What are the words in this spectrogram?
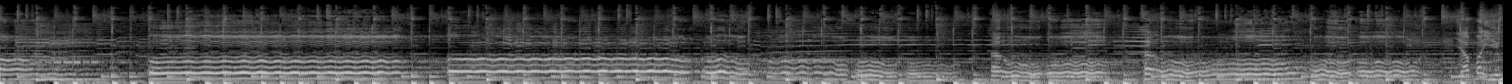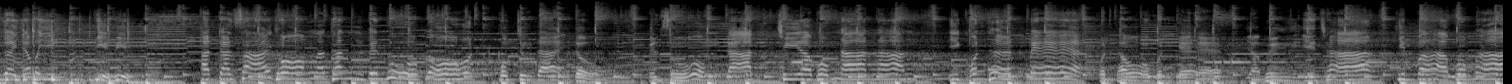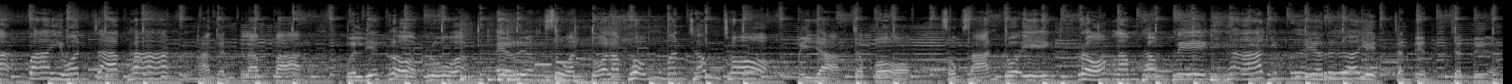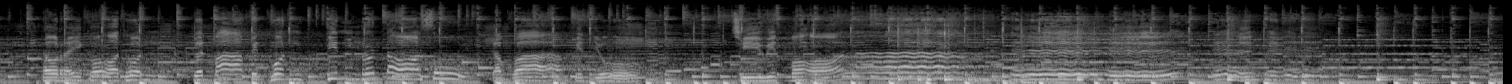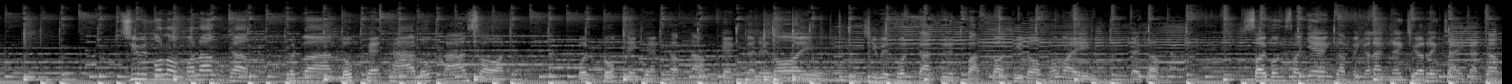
มาอีกเลยอย่ามาอีกพี่พี่อาจารย์สายทองและท่านเป็นผู้โปรดผมจึงได้โด่งเป็นสู่วงการเชียร์ผมนานนานๆอีกคนเถิดแม่คนเฒ่าคนแก่ อย่าพึ่งอิจฉาคิดว่าผมมาไปวันจากทานหาเงินกลับบ้านเพื่อเลี้ยงครอบครัวไอเรื่องส่วนตัวละผมมันช้ำชอกไม่อยากจะบอก สงสารตัวเอง ร้องลำทำเพลง หากินเรื่อยเรื่อยจะเด็ดจะเหนื่อยเท่าไรก็ทน เกิดมาเป็นคนดิ้นรนต่อสู้กับความเป็นอยู่ ชีวิตหมอลาเอ่อเออชีวิตหมอลองหมอลำครับเพิ่นว่าล้มแข้งขาล้มขาสอนฝนตกในแข้งกับน้ำแกงกันได้น้อย เป็นคนกลางคืนฝากตอนพี่น้องเข้าไว้ได้ครับ ซอยเบิงซอยแย่งครับเป็นกำลังแรงเชียร์แรงใจกันครับ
